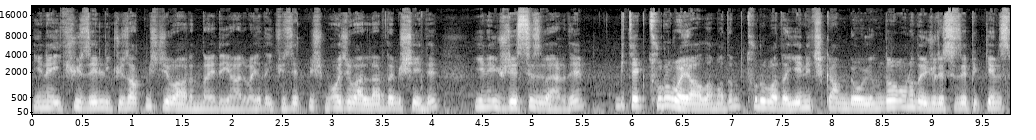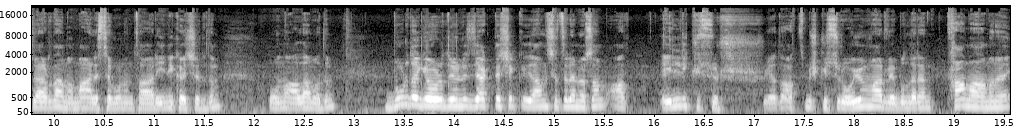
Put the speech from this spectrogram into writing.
yine 250-260 civarındaydı galiba ya da 270 mi o civarlarda bir şeydi. Yine ücretsiz verdi. Bir tek Truva'yı alamadım. Truva da yeni çıkan bir oyundu. Onu da ücretsiz Epic Games verdi ama maalesef onun tarihini kaçırdım. Onu alamadım. Burada gördüğünüz yaklaşık yanlış hatırlamıyorsam 50 küsür ya da 60 küsür oyun var ve bunların tamamını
